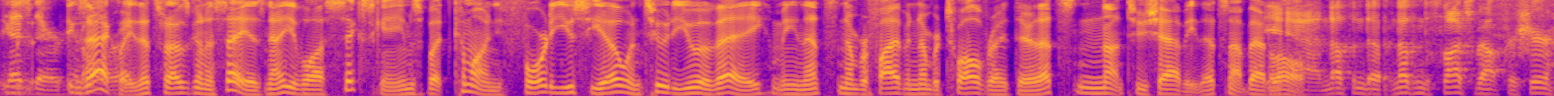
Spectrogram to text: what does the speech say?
head there. Exactly. right? That's what I was going to say. Is now you've lost six games, but come on, four to UCO and two to U of A. I mean, that's number five and number twelve right there. That's not too shabby. That's not bad at all. Yeah, nothing to nothing to slouch about for sure.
